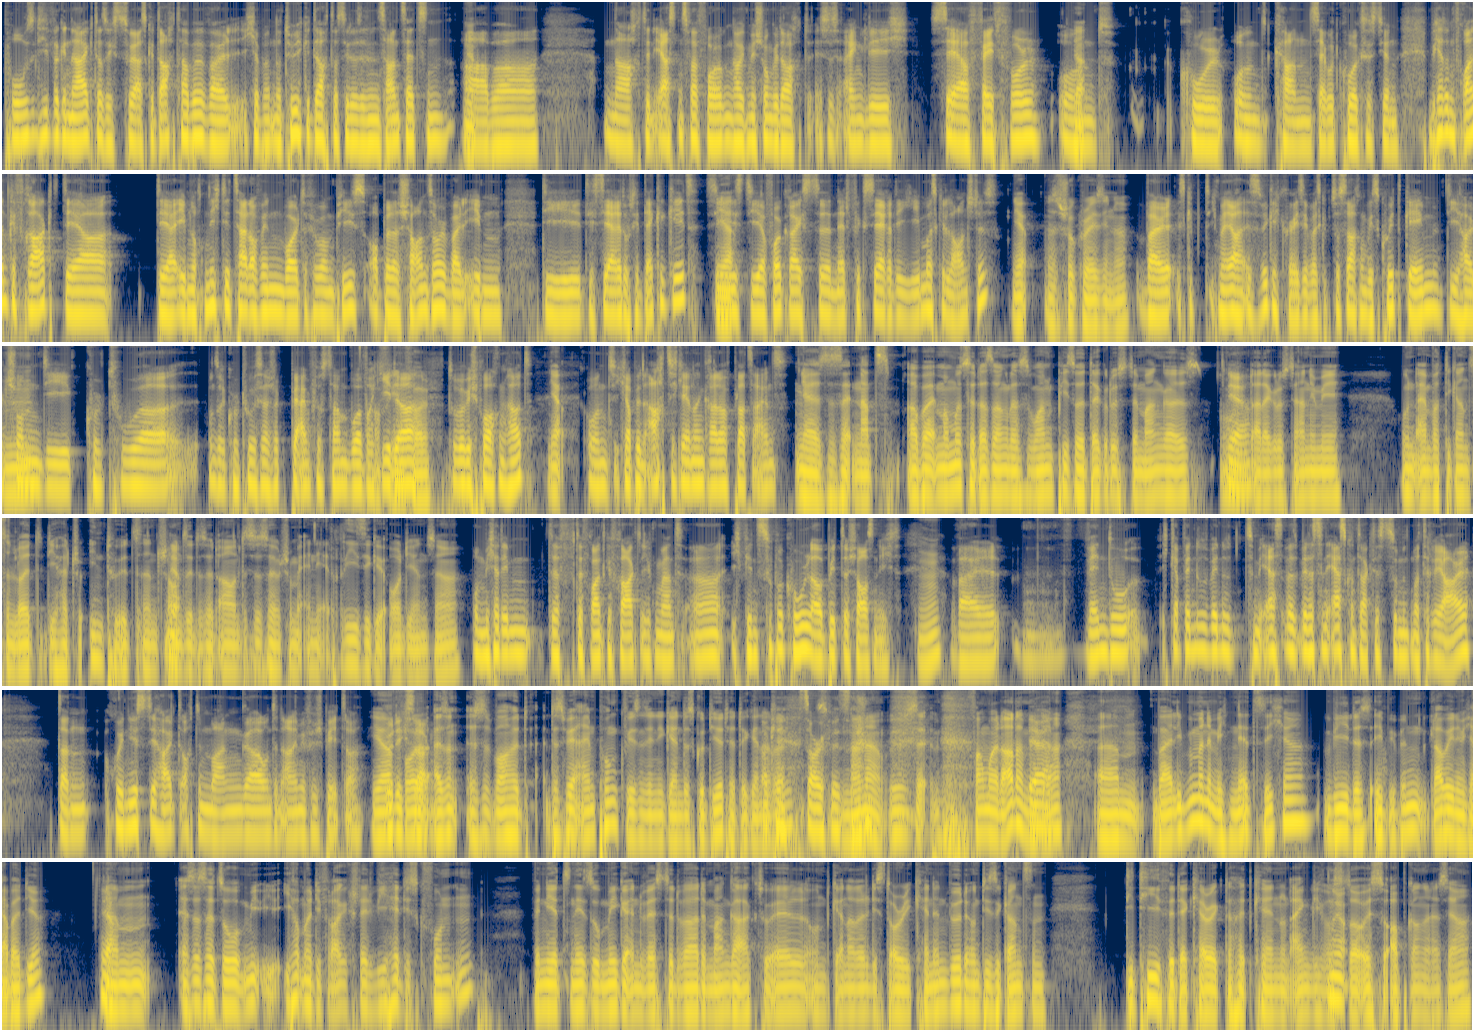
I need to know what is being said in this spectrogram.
positiver geneigt, als ich es zuerst gedacht habe, weil ich habe natürlich gedacht, dass sie das in den Sand setzen, Ja. aber nach den ersten zwei Folgen habe ich mir schon gedacht, es ist eigentlich sehr faithful und cool und kann sehr gut koexistieren. Mich hat ein Freund gefragt, der der eben noch nicht die Zeit aufwenden wollte für One Piece, ob er das schauen soll, weil eben die, die Serie durch die Decke geht. Sie Ja. ist die erfolgreichste Netflix-Serie, die jemals gelauncht ist. Ja, das ist schon crazy, ne? Weil es gibt, ich meine, ja, es ist wirklich crazy, weil es gibt so Sachen wie Squid Game, die halt Mhm. schon die Kultur, unsere Kultur sehr stark beeinflusst haben, wo einfach Auf jeder drüber gesprochen hat. Ja. Und ich glaube, in 80 Ländern gerade auf Platz 1. Ja, es ist halt nuts. Aber man muss ja da sagen, dass One Piece halt der größte Manga ist und Ja. auch der größte Anime. Und einfach die ganzen Leute, die halt schon into it sind, schauen Ja. sich das halt an. Und das ist halt schon mal eine riesige Audience, ja. Und mich hat eben der, der Freund gefragt, ich habe gemeint, äh, ich finde es super cool, aber bitte schau's nicht. Mhm. Weil wenn du, ich glaube, wenn du, wenn du zum ersten, wenn das dein Erstkontakt ist zum Material, dann ruinierst du halt auch den Manga und den Anime für später, Ja, würde ich voll. sagen. Also es war halt, das wäre ein Punkt gewesen, den ich gern diskutiert hätte generell. okay, sorry fürs. Nein, nein, wir se- fang mal da damit Ja. an. Ähm, weil ich bin mir nämlich nicht sicher, wie das, ich bin, glaube ich, nämlich auch bei dir. Ja. Ähm, es ist halt so, ich habe mir die Frage gestellt, wie hätte ich es gefunden, wenn ich jetzt nicht so mega invested war, der Manga aktuell und generell die Story kennen würde und diese ganzen, die Tiefe der Charakter halt kennen und eigentlich, was Ja. da alles so abgegangen ist, ja.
